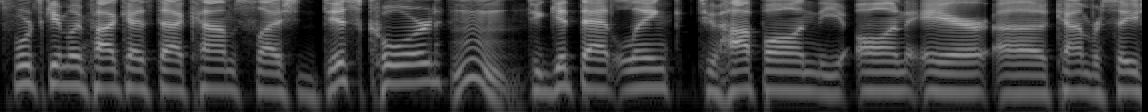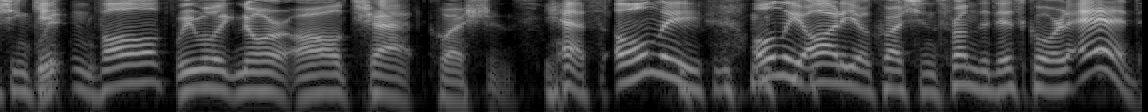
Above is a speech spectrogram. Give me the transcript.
sportsgamblingpodcast.com slash discord Mm. to get that link to hop on the on air uh conversation, get involved. we will ignore all chat questions. Yes, only only audio questions from the Discord and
